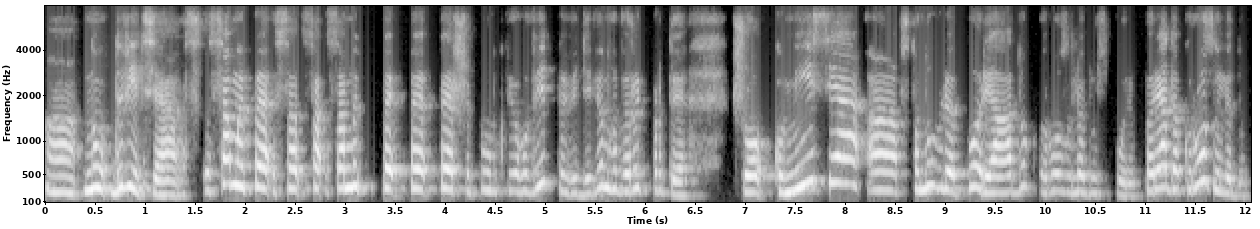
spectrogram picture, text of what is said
А, ну, дивіться, саме, саме пе, пе, перший пункт його відповіді, він говорить про те, що комісія встановлює порядок розгляду спорів. Порядок розгляду,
